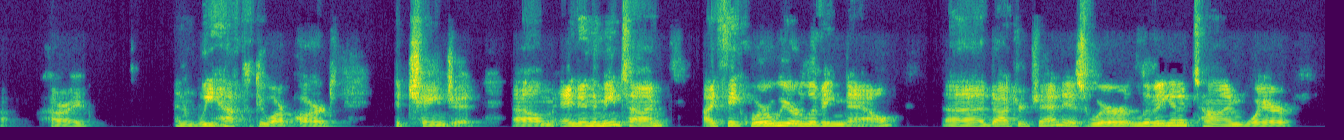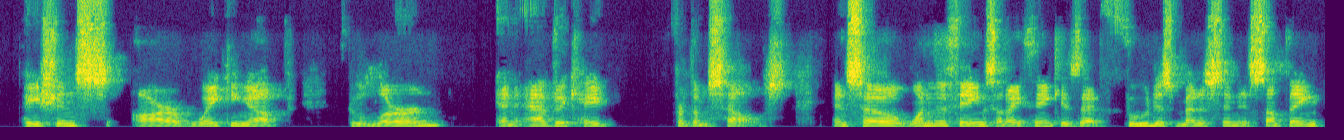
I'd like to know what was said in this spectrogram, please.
Uh, all right. And we have to do our part to change it. Um, and in the meantime, I think where we are living now, uh, Dr. Jenn, is we're living in a time where patients are waking up to learn and advocate for themselves. And so one of the things that I think is that food as medicine is something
